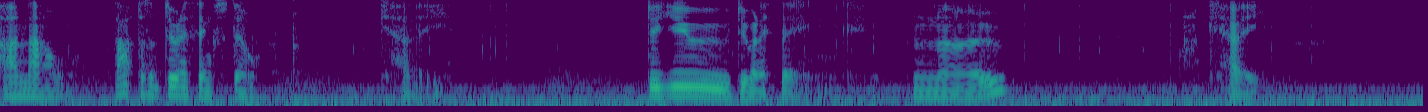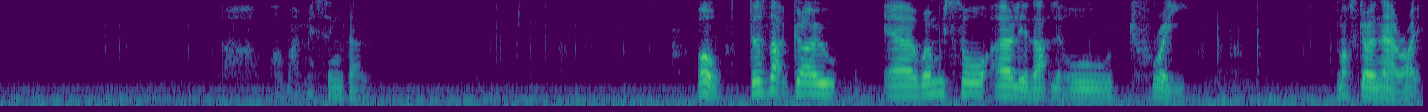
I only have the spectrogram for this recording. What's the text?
And uh, now, that doesn't do anything still. Okay. Do you do anything? No. Okay. Oh, what am I missing then? Oh, does that go... Uh, when we saw earlier that little tree, must go in there, right?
